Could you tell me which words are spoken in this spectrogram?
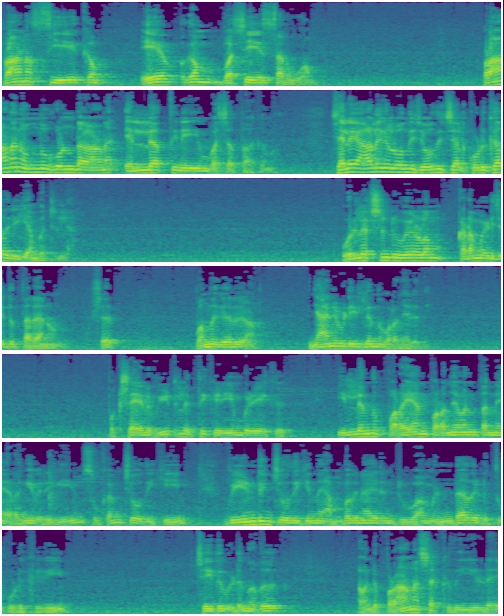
പ്രാണസ്യേകം ഏകം വശേ സർവം. പ്രാണൻ ഒന്നുകൊണ്ടാണ് എല്ലാത്തിനെയും വശത്താക്കുന്നത്. ചില ആളുകൾ വന്ന് ചോദിച്ചാൽ കൊടുക്കാതിരിക്കാൻ പറ്റില്ല. ഒരു ലക്ഷം രൂപയോളം കടം മേടിച്ചിട്ട് തരാനുണ്ട്. പക്ഷെ വന്ന് കയറുകയാണ് ഞാനിവിടെ ഇല്ലെന്ന് പറഞ്ഞരുതി പക്ഷെ അയാൾ വീട്ടിലെത്തി കഴിയുമ്പോഴേക്ക് ഇല്ലെന്ന് പറയാൻ പറഞ്ഞവൻ തന്നെ ഇറങ്ങി വരികയും സുഖം ചോദിക്കുകയും വീണ്ടും ചോദിക്കുന്ന അമ്പതിനായിരം രൂപ മിണ്ടാതെടുത്തു കൊടുക്കുകയും ചെയ്തു വിടുന്നത് അവന്റെ പ്രാണശക്തിയുടെ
